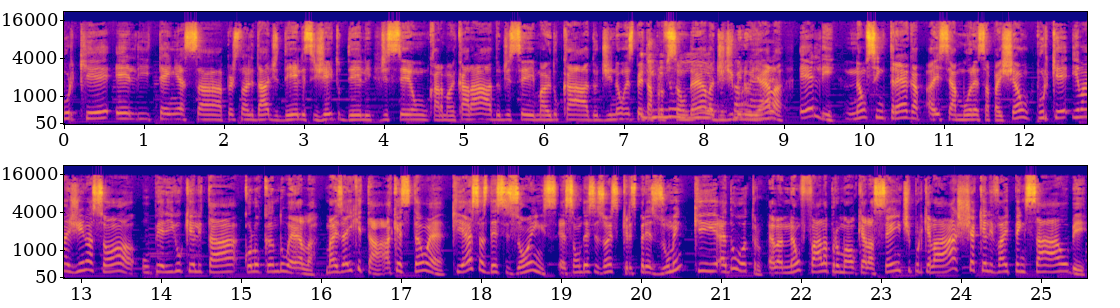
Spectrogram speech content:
porque ele tem essa personalidade dele, esse jeito dele de ser um cara mal encarado, de ser mal educado, de não respeitar a profissão Diminuir dela, de diminuir é. ela, ele não se entrega a esse amor, a essa paixão, porque imagina só o perigo que ele tá colocando ela. Mas aí que tá, a questão é que essas decisões eh, são decisões que eles presumem que é do outro. Ela não fala pro mal que ela sente porque ela acha que ele vai pensar A ou B.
